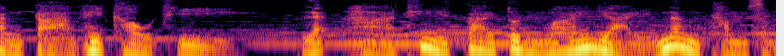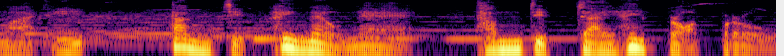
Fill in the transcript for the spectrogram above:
ต่างๆ ให้เข้าที่ และหาที่ใต้ต้นไม้ใหญ่นั่งทำสมาธิ ตั้งจิตให้แน่วแน่ทำจิตใจให้ปลอดโปร่ง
